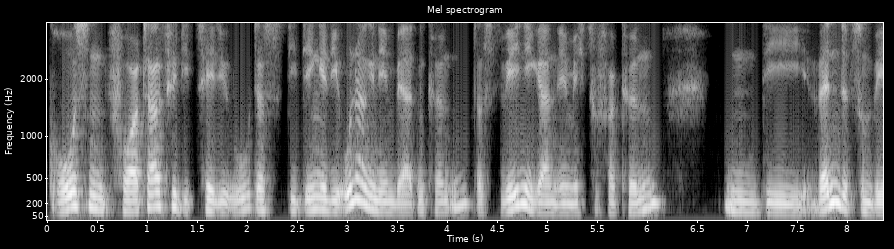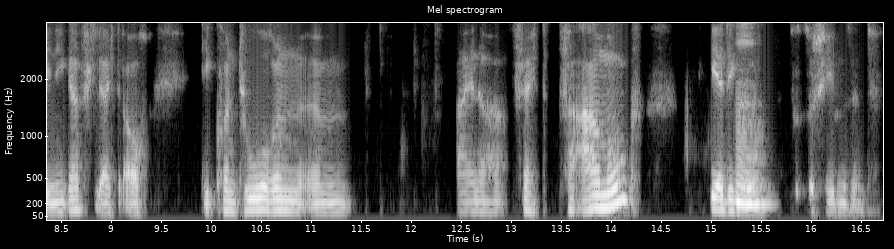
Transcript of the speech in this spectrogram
großen Vorteil für die CDU, dass die Dinge, die unangenehm werden könnten, das weniger nämlich zu verkünden, die Wende zum weniger, vielleicht auch die Konturen ähm, einer vielleicht Verarmung, eher die hm. zuzuschieben sind.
